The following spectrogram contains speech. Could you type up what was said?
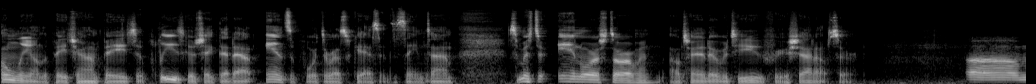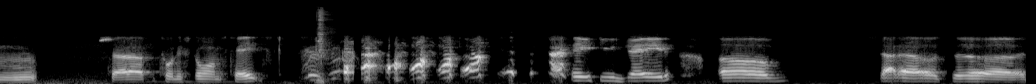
only on the Patreon page. So please go check that out and support the WrestleCast at the same time. So, Mr. Anwar Starwin, I'll turn it over to you for your shout out, sir. Um, shout out to Toni Storm's cakes. I hate you, Jade. Um, shout out to uh,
